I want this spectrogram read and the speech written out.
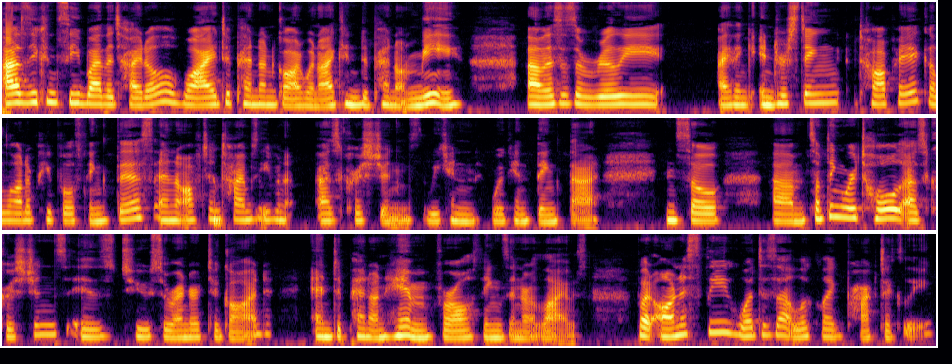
As you can see by the title, Why Depend on God When I Can Depend on Me? Um, this is a really, I think, interesting topic. A lot of people think this, and oftentimes, even as Christians, we can we can think that. And so, um, something we're told as Christians is to surrender to God and depend on Him for all things in our lives. But honestly, what does that look like practically?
